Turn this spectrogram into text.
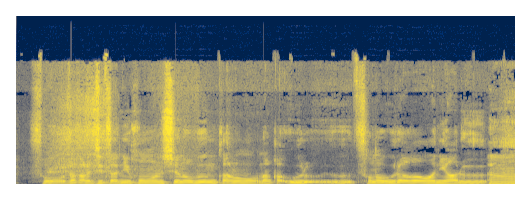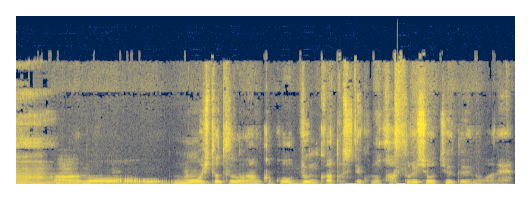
そう。だから実は日本酒の文化の、なんか、うる、その裏側にある、うん。あの、もう一つのなんかこう文化としてこのカストリ焼酎というのがね、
